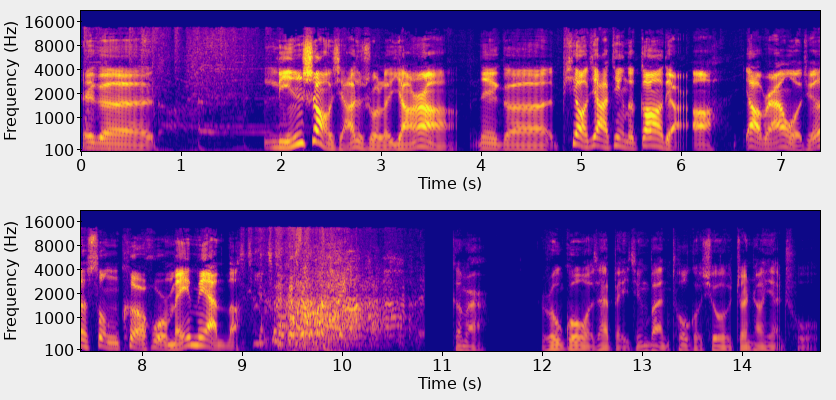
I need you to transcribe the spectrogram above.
这个林少侠就说了：“杨啊，那个票价定的高点啊，要不然我觉得送客户没面子。”哥们儿，如果我在北京办脱口秀专场演出，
